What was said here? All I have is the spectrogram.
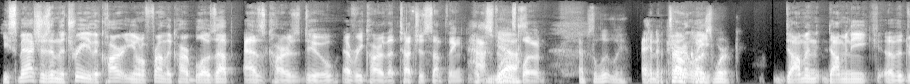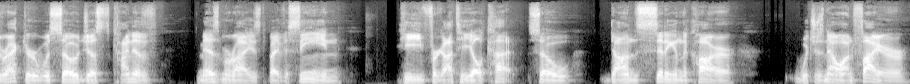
he smashes in the tree, the car, you know, front of the car blows up as cars do. Every car that touches something has to Yeah. explode. Absolutely. And That's how apparently cars work. Domin- Dominique, uh, the director, was so just kind of mesmerized by the scene, he forgot to yell cut. So Don's sitting in the car, which is now on fire,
